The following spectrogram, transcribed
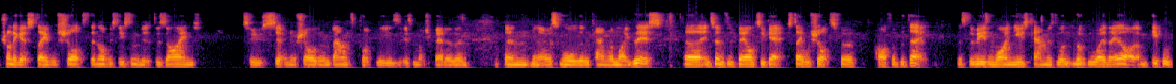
trying to get stable shots, then obviously something that's designed to sit on your shoulder and balance properly is, is much better than than you know a small little camera like this uh, in terms of being able to get stable shots for half of the day. That's the reason why news cameras look, look the way they are. I mean, people,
